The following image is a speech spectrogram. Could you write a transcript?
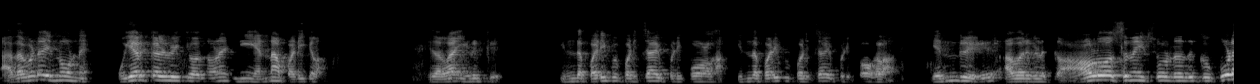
அதை விட இன்னொன்னு உயர்கல்விக்கு வந்தோடனே நீ என்ன படிக்கலாம்? இதெல்லாம் இருக்கு. இந்த படிப்பு படிச்சா இப்படி போகலாம் இந்த படிப்பு படிச்சா இப்படி போகலாம் என்று அவர்களுக்கு ஆலோசனை சொல்றதுக்கு கூட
